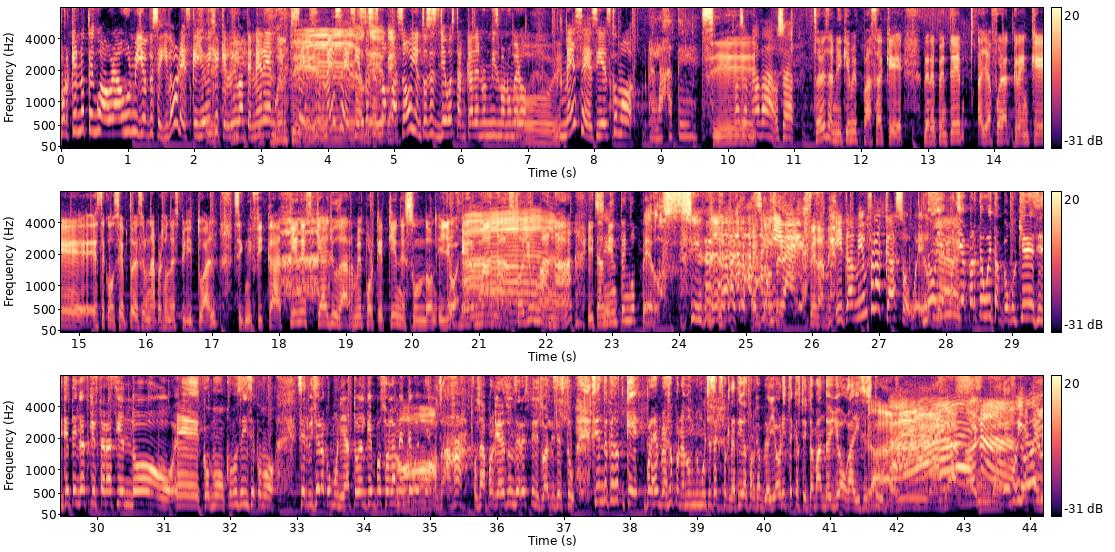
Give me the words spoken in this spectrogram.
¿Por qué no tengo ahora un millón de seguidores? Que yo dije que lo iba a tener en seis meses y entonces no pasó y entonces llevo estancada en un mismo número Ay. meses y es como, relájate. Sí. No pasa nada. O sea, ¿Sabes a mí qué me pasa? Que de repente allá afuera creen que este concepto de ser una persona espiritual significa tienes que ayudarme porque tienes un don. Y yo, Exacto. hermana, soy humana y también tengo pedos. sí. Entonces, varios. espérame. y también fracaso, güey. o No, y, sea, y aparte, güey, tampoco quiere decir que tengas que estar haciendo eh, como, ¿cómo se dice? Como servicio a la comunidad todo el tiempo solamente, güey. ajá, o sea, porque eres un ser espiritual, dices tú. Siento que eso, que, por ejemplo, eso ponemos muchas expectativas. Por ejemplo, yo ahorita que estoy tomando yoga, dices tú. Ay, muy estoy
